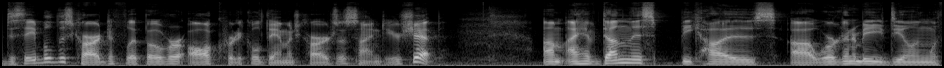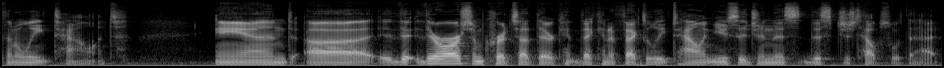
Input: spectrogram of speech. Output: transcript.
disable this card to flip over all critical damage cards assigned to your ship. Um, I have done this because uh, we're going to be dealing with an elite talent. And uh, th- there are some crits out there can, that can affect elite talent usage, and this this just helps with that.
